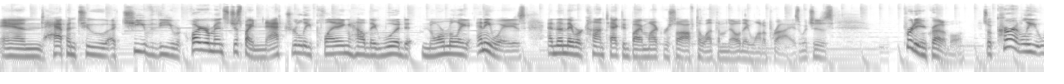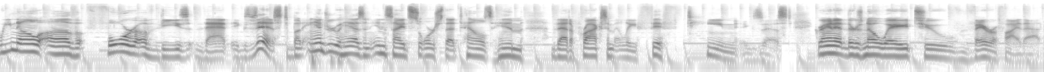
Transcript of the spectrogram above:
and happened to achieve the requirements just by naturally playing how they would normally anyways, and then they were contacted by Microsoft to let them know they won a prize, which is pretty incredible. So currently we know of four of these that exist, but Andrew has an inside source that tells him that approximately 15 exist. Granted, there's no way to verify that.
